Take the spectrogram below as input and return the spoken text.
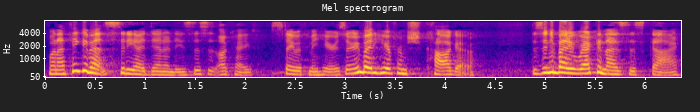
When I think about city identities, this is okay. Stay with me here. Is there anybody here from Chicago? Does anybody recognize this guy?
